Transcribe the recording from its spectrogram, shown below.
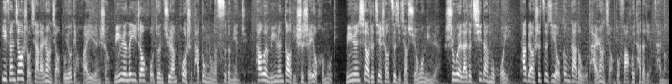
一番交手下来，让角都有点怀疑人生。鸣人的一招火遁居然迫使他动用了四个面具。他问鸣人到底是谁，有何目的？鸣人笑着介绍自己叫漩涡鸣人，是未来的七代目火影。他表示自己有更大的舞台，让角都发挥他的敛财能力。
